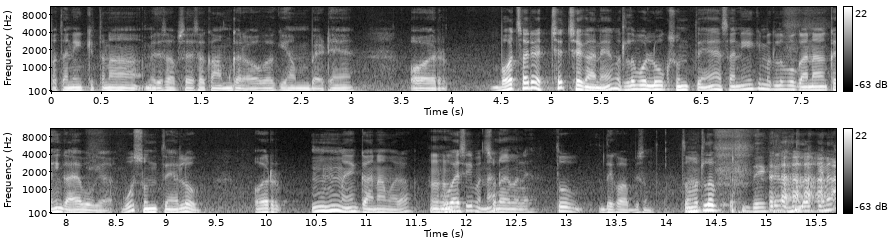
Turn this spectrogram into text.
पता नहीं कितना मेरे हिसाब से ऐसा काम करा होगा कि हम बैठे हैं और बहुत सारे अच्छे अच्छे गाने हैं मतलब वो लोग सुनते हैं। ऐसा नहीं है कि मतलब वो गाना कहीं गायब हो गया वो सुनते हैं लोग। और हम्म, एक गाना हमारा वो ऐसे ही बना। सुना है मैंने। तो देखो आप भी सुनते हो। तो मतलब देख रहे हो कि ना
